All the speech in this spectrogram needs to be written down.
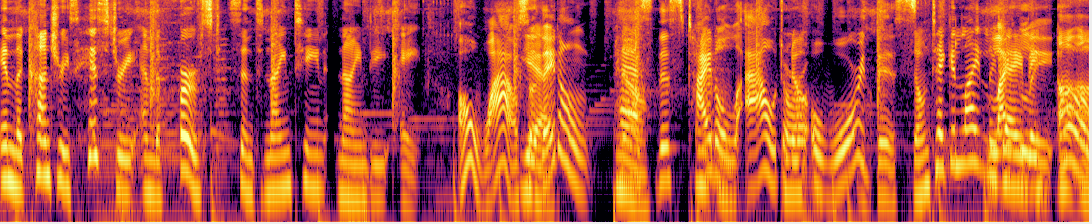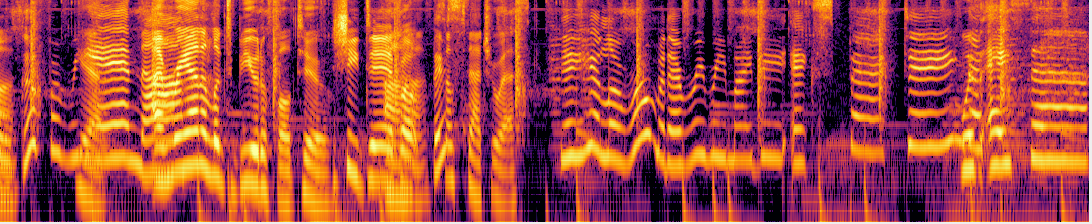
in the country's history and the first since 1998. Oh, wow. So Yeah. they don't pass No. this title out or No. award this Don't take it lightly, lightly. baby. Oh, Uh-uh. good for Rihanna. Yeah. And Rihanna looked beautiful too. She did, Uh-huh. but this so statuesque. Did you hear a little rumor that Riri might be expecting With That's- ASAP.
